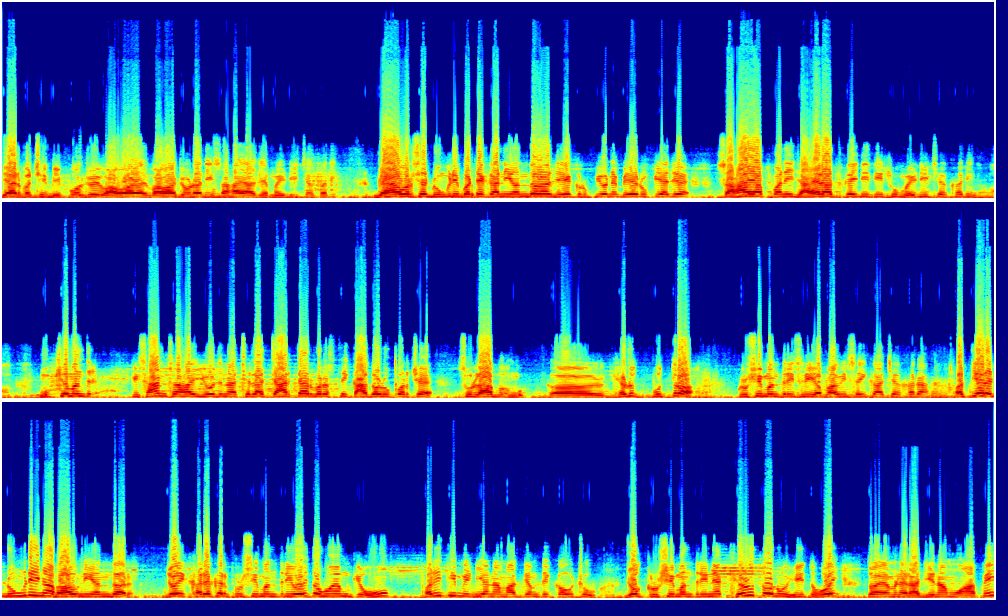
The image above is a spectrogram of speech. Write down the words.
ત્યાર પછી બિપોરજોઈ વાવા વાવાઝોડાની સહાય આજે મળી છે ખરી ગયા વર્ષે ડુંગળી બટેકાની અંદર જ એક રૂપિયો ને બે રૂપિયા જે સહાય આપવાની જાહેરાત કરી દીધી શું મળી છે ખરી? મુખ્યમંત્રી કિસાન સહાય યોજના છેલ્લા ચાર ચાર વર્ષથી કાગળ ઉપર છે. શું લાભ ખેડૂત પુત્ર કૃષિ મંત્રી શ્રી અપાવી શક્યા છે ખરા? અત્યારે ડુંગળીના ભાવની અંદર જો એ ખરેખર કૃષિ મંત્રી હોય તો હું એમ કે હું ફરીથી મીડિયાના માધ્યમથી કહું છું, જો કૃષિ મંત્રીને ખેડૂતોનું હિત હોય તો એમણે રાજીનામું આપી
